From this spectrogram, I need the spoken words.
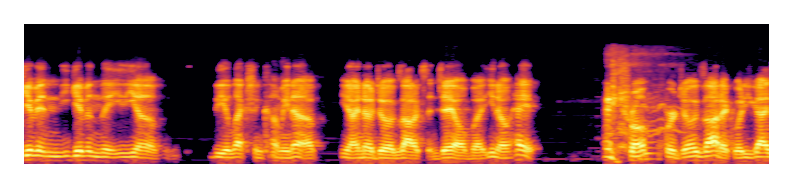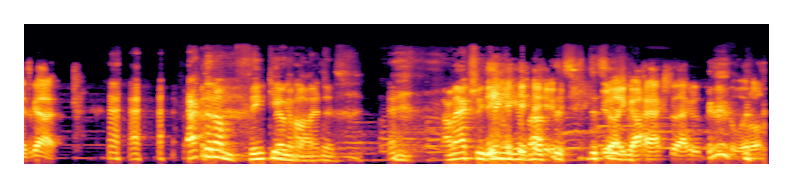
given given the you know the election coming up, you know, I know Joe Exotic's in jail, but you know, hey, Trump or Joe Exotic, what do you guys got? The fact that I'm thinking No about comment. this, I'm actually thinking about this. You're like, decision. "Oh, actually, I think a little.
